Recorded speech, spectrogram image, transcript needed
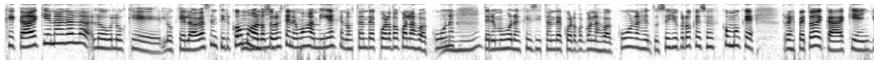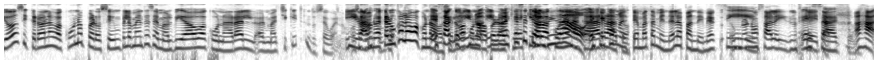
que cada quien haga la- lo, lo que lo que lo haga sentir cómodo. Nosotros tenemos amigas que no están de acuerdo con las vacunas, tenemos unas que sí están de acuerdo con las vacunas, entonces yo creo que eso es como que respeto de cada quien. Yo sí creo en las vacunas, pero simplemente se me ha olvidado vacunar al, al más chiquito, entonces bueno, Y o sea, no, no es que nunca lo he vacunado, sí lo he Exacto, y no, y pero no es que se te ha olvidado, es que con rato. el tema también de la pandemia Sí, uno no sale y no tal. Exacto. Ajá,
